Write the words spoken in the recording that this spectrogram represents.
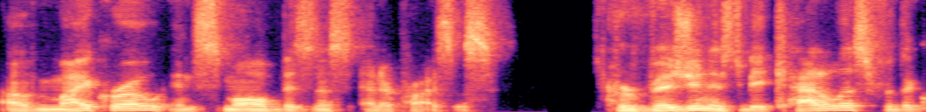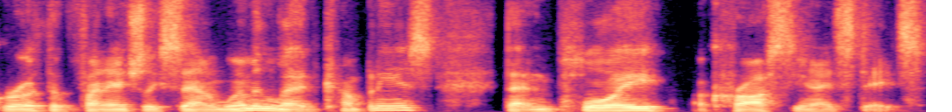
of micro and small business enterprises. Her vision is to be a catalyst for the growth of financially sound women led companies that employ across the United States.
